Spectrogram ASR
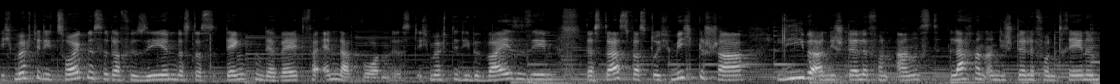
Ich möchte die Zeugnisse dafür sehen, dass das Denken der Welt verändert worden ist. Ich möchte die Beweise sehen, dass das, was durch mich geschah, Liebe an die Stelle von Angst, Lachen an die Stelle von Tränen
